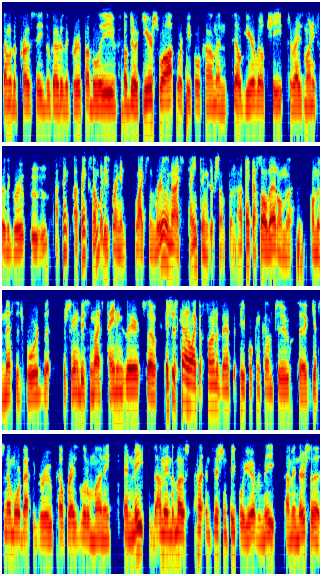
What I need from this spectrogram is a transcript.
Some of the proceeds will go to the group, I believe. They'll do a gear swap where people come and sell gear real cheap to raise money for the group. Mm-hmm. I think I think somebody's bringing like some really nice paintings or something. I think I saw that on the on the message board, but there's going to be some nice paintings there. So it's just kind of like a fun event that people can come to to get to know more about the group, help raise a little money, and meet. I mean, the most hunting and fishing people you ever meet. I mean, there's a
